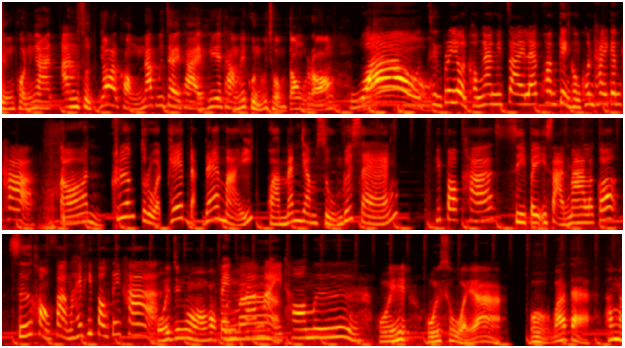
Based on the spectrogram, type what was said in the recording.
ถึงผลงานอันสุดยอดของนักวิจัยไทยที่จะทำให้คุณผู้ชมต้องร้อง ว้าว ถึงประโยชน์ของงานวิจัยและความเก่งของคนไทยกันค่ะ ตอนเครื่องตรวจเพศดักแด้ไหม ความแม่นยำสูงด้วยแสง พี่ป๊อกคะซีไปอีสานมาแล้วก็ซื้อของฝากมาให้พี่ป๊อกด้วยค่ะ โอ้ยจริงเหรอขอบเป็คุนณมากผ้าไหมทอมือโอ้ยโอ้ยสวยอะโอ้ว่าแต่ผ้าไหม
